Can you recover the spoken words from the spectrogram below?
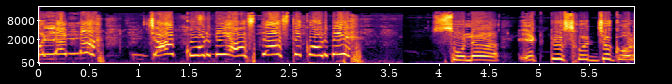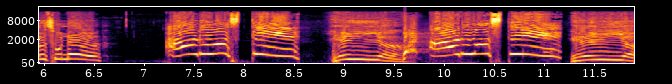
বললাম না যা করবে আস্তে আস্তে করবে। সোনা একটু সহ্য করো সোনা। আরও আস্তে। হেইয়া। আরও আস্তে। হেইয়া।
